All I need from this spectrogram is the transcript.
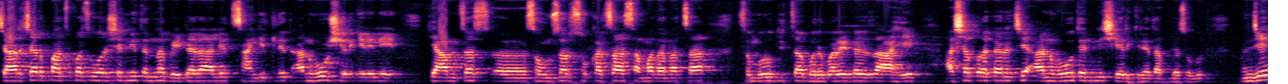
चार चार पाच पाच वर्षांनी त्यांना भेटायला आलेत सांगितलेत अनुभव शेअर केलेले आहेत की आमचा संसार सुखाचा समाधानाचा समृद्धीचा भरभराटाचा आहे. अशा प्रकारचे अनुभव त्यांनी शेअर केलेत आपल्यासोबत. म्हणजे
